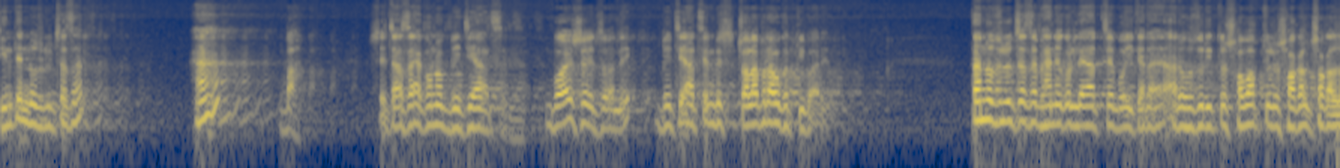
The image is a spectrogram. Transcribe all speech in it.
চিনতেন নজরুল চাচার হ্যাঁ বাহ! সে চাচা এখনও বেঁচে আছে বয়স হয়েছে অনেক, বেঁচে আছেন, বেশ চলাফেরাও করতে পারে তা নজরুল চাচা ভ্যানে করলে যাচ্ছে বই কেনায় আর হুজুরির তো স্বভাব ছিল সকাল সকাল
